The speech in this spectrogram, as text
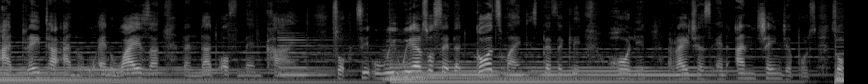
are greater and, and wiser than that of mankind. So, see, we, we also said that God's mind is perfectly holy, righteous, and unchangeable. So,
